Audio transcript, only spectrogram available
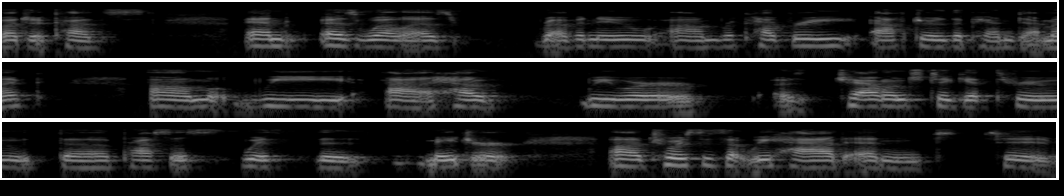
budget cuts, and as well as revenue um, recovery after the pandemic. Um, we uh, have we were uh, challenged to get through the process with the major uh, choices that we had, and to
